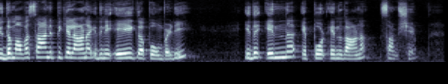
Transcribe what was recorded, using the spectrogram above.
യുദ്ധം അവസാനിപ്പിക്കലാണ് ഇതിന് ഏക പോംവഴി ഇത് എന്ന് എപ്പോൾ എന്നതാണ് സംശയം.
